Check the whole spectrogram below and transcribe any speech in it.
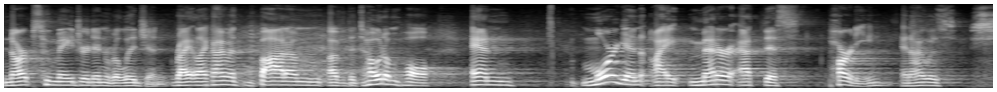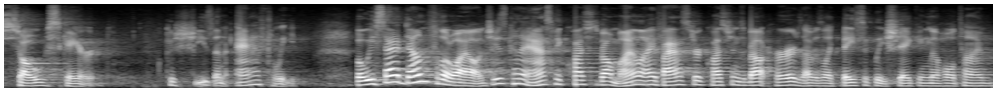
narps who majored in religion, right? Like I'm at the bottom of the totem pole. And Morgan, I met her at this party, and I was so scared because she's an athlete. But we sat down for a while, and she just kind of asked me questions about my life. I asked her questions about hers. I was like basically shaking the whole time.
